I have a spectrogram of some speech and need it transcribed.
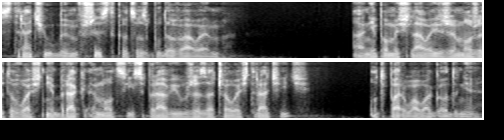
straciłbym wszystko, co zbudowałem. A nie pomyślałeś, że może to właśnie brak emocji sprawił, że zacząłeś tracić? Odparła łagodnie.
